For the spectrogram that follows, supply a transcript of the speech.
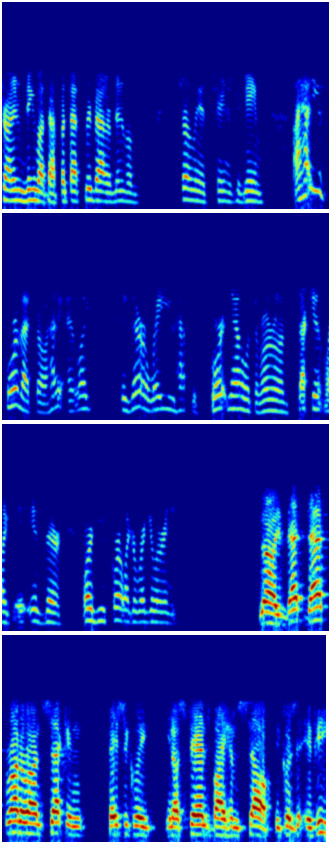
true. I didn't think about that, but that three batter minimum certainly has changed the game. Uh, how do you score that though? How do you, and like is there a way you have to score it now with the runner on second? Like is there or do you score it like a regular inning? No, that that runner on second basically, you know, stands by himself because if he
